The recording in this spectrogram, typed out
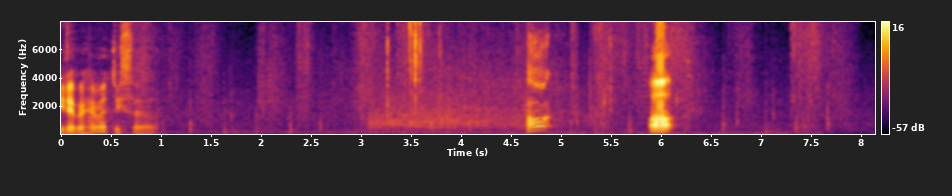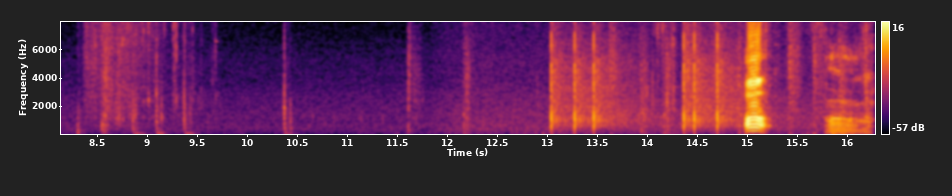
이레벨 헬멧도 있어요 어! 아! 아! 아,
